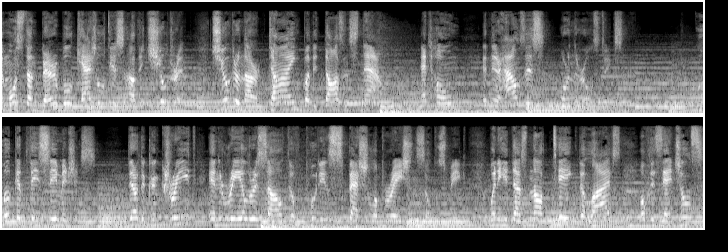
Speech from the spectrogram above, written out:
The most unbearable casualties are the children. Children are dying by the dozens now, at home, in their houses, or on the road sticks. Look at these images. They're the concrete and real result of Putin's special operation, so to speak. When he does not take the lives of these angels,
